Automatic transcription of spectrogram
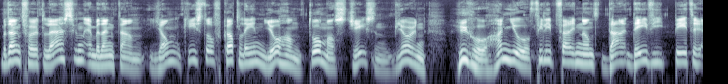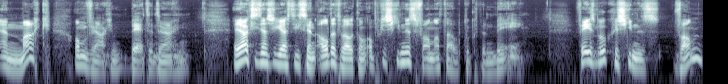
Bedankt voor het luisteren en bedankt aan Jan, Christophe, Kathleen, Johan, Thomas, Jason, Bjorn, Hugo, Hanjo, Filip Ferdinand, Davy, Peter en Mark om vragen bij te dragen. Reacties en suggesties zijn altijd welkom op geschiedenisvan.outlook.be. Facebook Geschiedenis van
